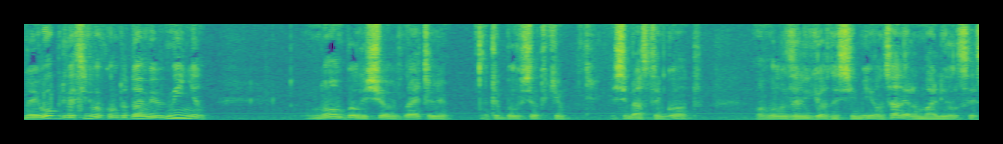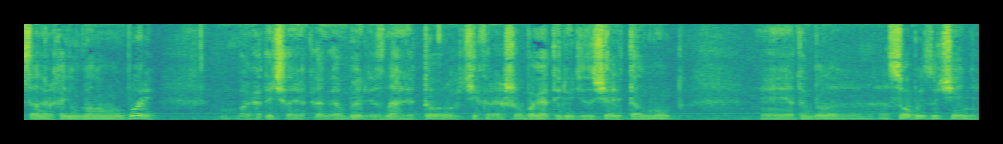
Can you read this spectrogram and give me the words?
но его пригласили в каком-то доме в Минин. Но он был еще, знаете ли, это был все-таки 17-й год. Он был из религиозной семьи, он сам, наверное, молился, и сам, наверное, ходил в головном уборе. Богатый человек тогда были, знали Тору очень хорошо, богатые люди изучали Талмуд. И это было особое изучение.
